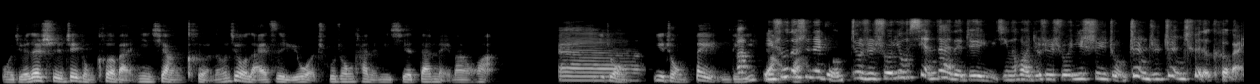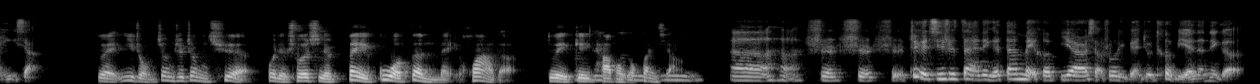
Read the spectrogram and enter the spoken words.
我觉得是这种刻板印象可能就来自于我初中看的那些耽美漫画。啊一种一种被理想啊。，你说的是那种，就是说用现在的这个语境的话，就是说一是一种政治正确的刻板印象。对一种政治正确，或者说是被过分美化的对 gay 嗯 couple 的幻想。嗯是是是，这个其实，在那个耽美和 BL 小说里边就特别的那个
